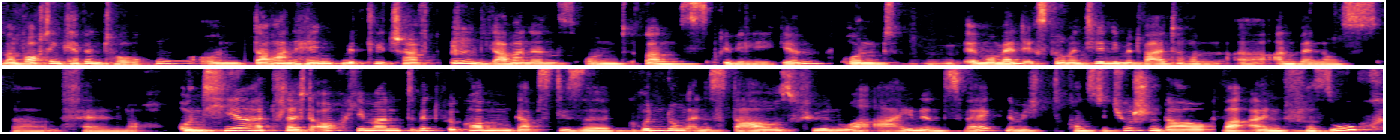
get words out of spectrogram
Man braucht den Cabin-Token und daran hängt Mitgliedschaft, Governance und Zugangsprivilegien. Und im Moment experimentieren die mit weiteren äh, Anwendungsfällen noch. Und hier hat vielleicht auch jemand mitbekommen, gab es diese Gründung eines DAOs für nur einen Zweck, nämlich Constitution DAO war ein Versuch,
